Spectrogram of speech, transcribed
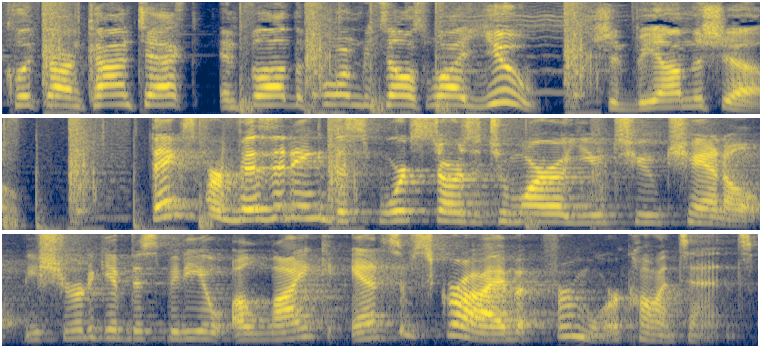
click on contact, and fill out the form to tell us why you should be on the show. Thanks for visiting the Sports Stars of Tomorrow YouTube channel. Be sure to give this video a like and subscribe for more content.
